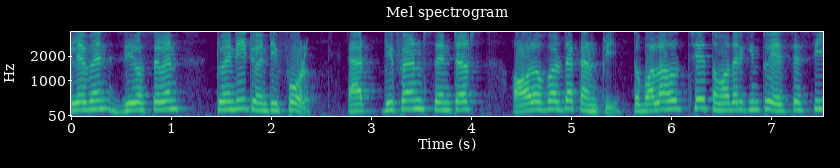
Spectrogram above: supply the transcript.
1107-2024 at different centers all over the country তো বলা হচ্ছে তোমাদের কিন্তু এসএসসি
